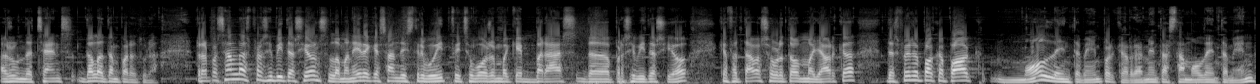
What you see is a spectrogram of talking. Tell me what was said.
és un descens de la temperatura. Repassant les precipitacions, la manera que s'han distribuït, fixeu-vos amb aquest braç de precipitació, que afectava sobretot Mallorca, després a poc a poc, molt lentament, perquè realment ha estat molt lentament,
